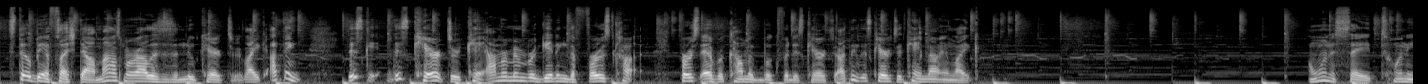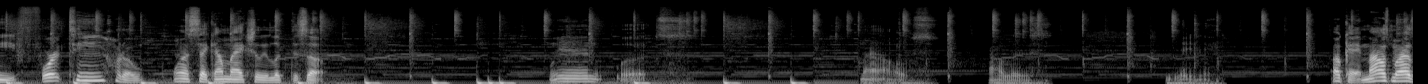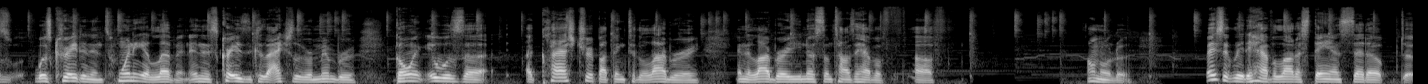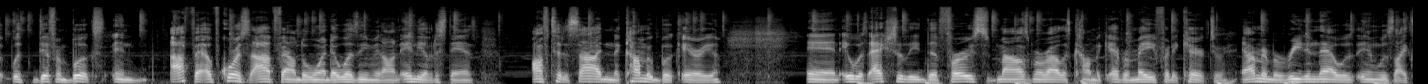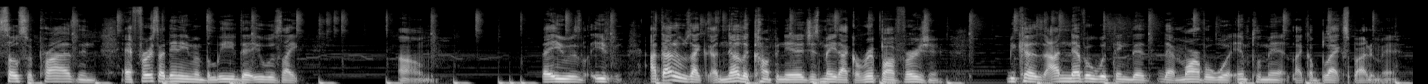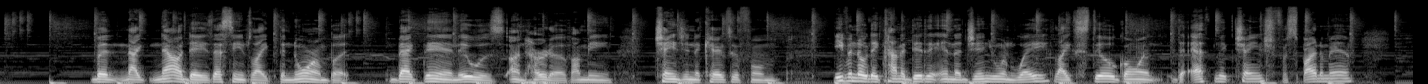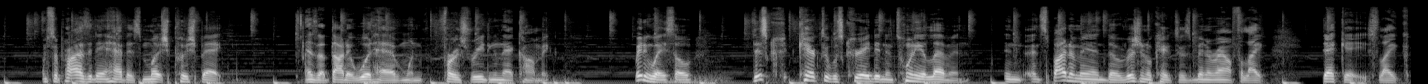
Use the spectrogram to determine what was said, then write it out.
still being fleshed out. Miles Morales is a new character. Like I think this this character came. I remember getting the first co- first ever comic book for this character. I think this character came out in like I want to say 2014. Hold on, one second. I'm actually look this up. When was Miles Morales created. Okay, Miles Morales was created in 2011, and it's crazy because I actually remember going. It was a a class trip, I think, to the library. And the library, you know, sometimes they have a, a I don't know the. Basically, they have a lot of stands set up to, with different books, and I fa- of course I found the one that wasn't even on any of the stands, off to the side in the comic book area and it was actually the first Miles Morales comic ever made for the character. And I remember reading that was and was like so surprised. And at first, I didn't even believe that it was like, um, that he was. Even, I thought it was like another company that just made like a rip off version, because I never would think that that Marvel would implement like a Black Spider Man. But like nowadays, that seems like the norm. But back then, it was unheard of. I mean, changing the character from even though they kind of did it in a genuine way, like still going the ethnic change for Spider-Man, I'm surprised it didn't have as much pushback as I thought it would have when first reading that comic. But anyway, so this character was created in 2011, and, and Spider-Man, the original character, has been around for like decades, like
